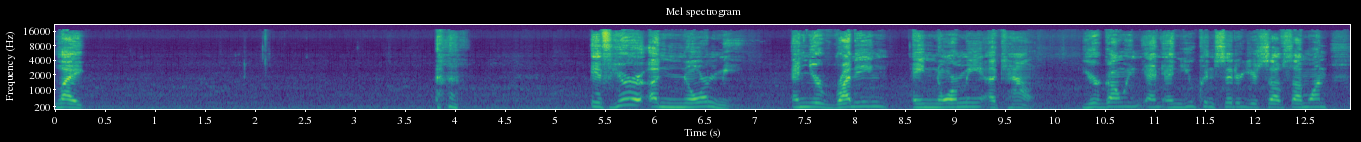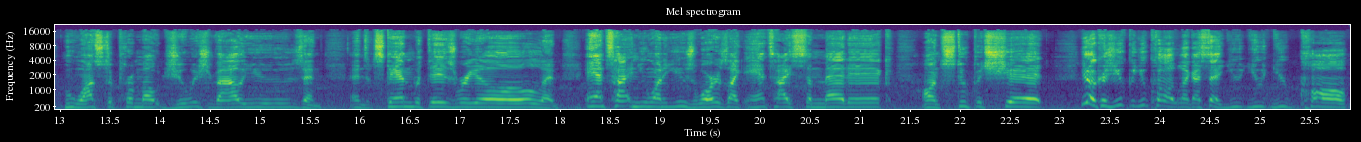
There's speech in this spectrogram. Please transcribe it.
like if you're a normie and you're running a normie account you're going and, and you consider yourself someone who wants to promote Jewish values and and stand with Israel and anti and you want to use words like anti-Semitic on stupid shit. You know, because you you call like I said, you you you call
